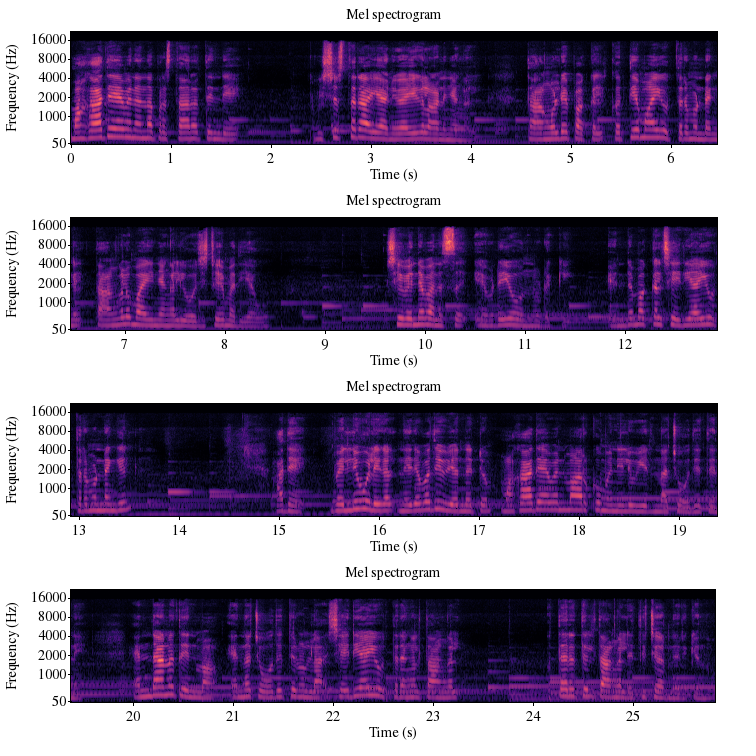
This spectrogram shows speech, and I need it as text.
മഹാദേവൻ എന്ന പ്രസ്ഥാനത്തിന്റെ വിശ്വസ്തരായ അനുയായികളാണ് ഞങ്ങൾ. താങ്കളുടെ പക്കൽ കൃത്യമായ ഉത്തരമുണ്ടെങ്കിൽ താങ്കളുമായി ഞങ്ങൾ യോജിച്ചേ മതിയാവൂ. ശിവന്റെ മനസ്സ് എവിടെയോ ഒന്നുടക്കി. എന്റെ മക്കൾ ശരിയായി ഉത്തരമുണ്ടെങ്കിൽ? അതെ വെല്ലുവിളികൾ നിരവധി ഉയർന്നിട്ടും മഹാദേവന്മാർക്കു മുന്നിൽ ഉയരുന്ന ചോദ്യത്തിന് എന്താണ് തിന്മ എന്ന ചോദ്യത്തിനുള്ള ശരിയായ ഉത്തരങ്ങൾ താങ്കൾ ഉത്തരത്തിൽ താങ്കൾ എത്തിച്ചേർന്നിരിക്കുന്നു.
